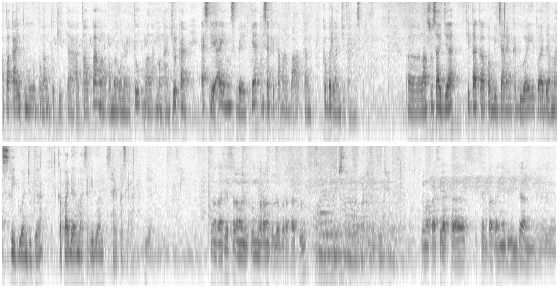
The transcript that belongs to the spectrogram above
Apakah itu menguntungkan untuk kita ataukah malah pembangunan itu malah menghancurkan SDA yang sebaiknya bisa kita manfaatkan keberlanjutannya seperti itu. E, langsung saja kita ke pembicara yang kedua yaitu ada Mas Ridwan juga. Kepada Mas Ridwan saya persilakan. Ya. Terima kasih. Assalamualaikum warahmatullahi wabarakatuh. Terima kasih atas kesempatannya diundang eh,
